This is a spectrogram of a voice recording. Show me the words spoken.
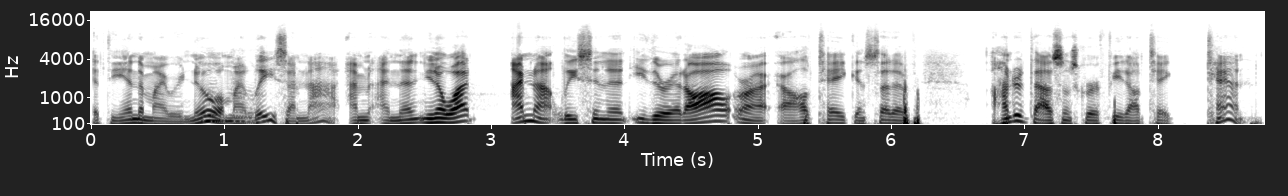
At the end of my renewal, my Mm-hmm. lease, I'm not. I'm and then you know what? I'm not leasing it either at all, or I, I'll take instead of 100,000 square feet, I'll take 10.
